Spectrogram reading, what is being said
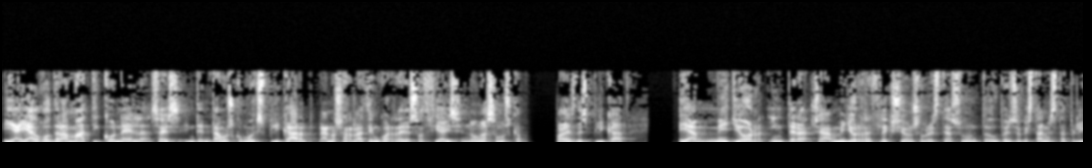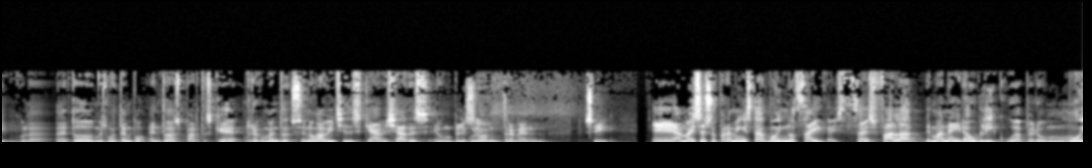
e hai algo dramático nela, sabes, intentamos como explicar a nosa relación coas redes sociais e non a somos capaces de explicar e a mellor intera, o sea, a mellor reflexión sobre este asunto eu penso que está nesta película de todo ao mesmo tempo en todas partes que recomendo se non a bichedes, que a vixades é un peliculón sí. tremendo sí. Eh, a máis eso, para min está moi no zeitgeist, sabes? Fala de maneira oblicua, pero moi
